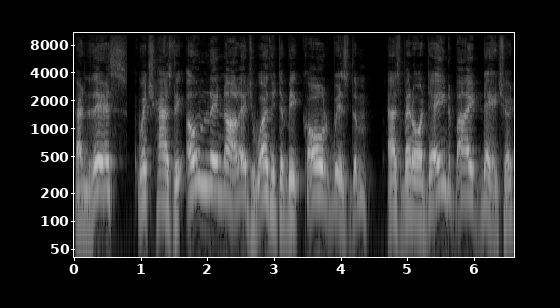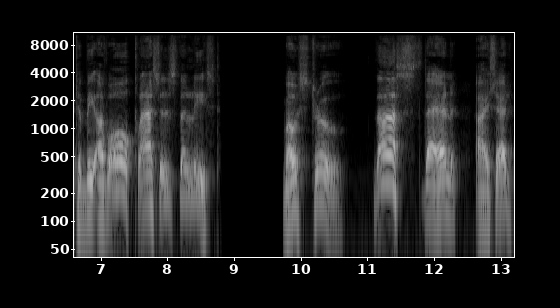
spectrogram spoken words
and this, which has the only knowledge worthy to be called wisdom, has been ordained by nature to be of all classes the least. Most true. Thus, then, I said,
